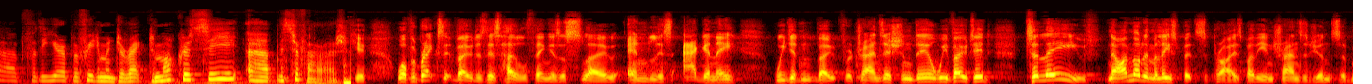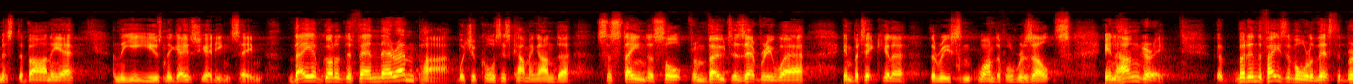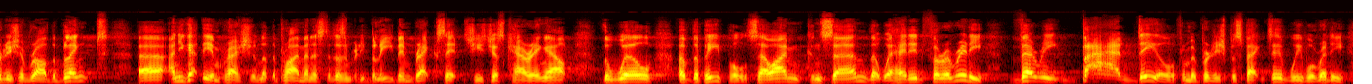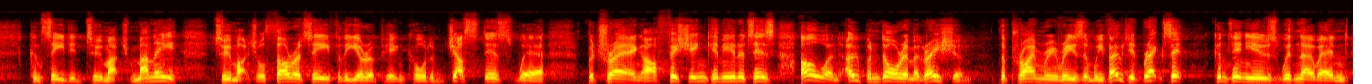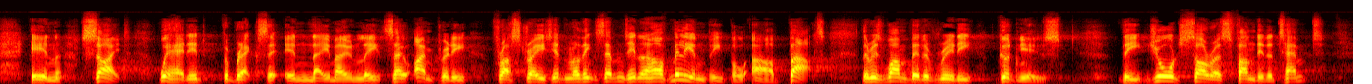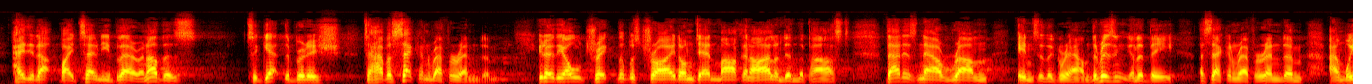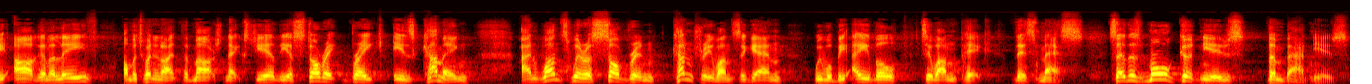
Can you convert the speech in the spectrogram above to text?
Uh, for the Europe of Freedom and Direct Democracy, uh, Mr. Farage. Thank you. Well, for Brexit voters, this whole thing is a slow, endless agony. We didn't vote for a transition deal, we voted to leave. Now, I'm not in the least bit surprised by the intransigence of Mr Barnier and the EU's negotiating team. They have got to defend their empire, which of course is coming under sustained assault from voters everywhere, in particular the recent wonderful results in Hungary but in the face of all of this the british have rather blinked uh, and you get the impression that the prime minister doesn't really believe in brexit. She's just carrying out the will of the people. So i'm concerned that we're headed for a really very bad deal from a british perspective. We've already conceded too much money too much authority for the european court of justice. We're betraying our fishing communities. Oh and open door immigration. The primary reason we voted brexit continues with no end in sight. we're headed for brexit in name only so i'm pretty frustrated and i think seventeen and a half million people are. but there is one bit of really good news the george soros funded attempt headed up by tony blair and others to get the british to have a second referendum you know the old trick that was tried on denmark and ireland in the past that has now run into the ground. there isn't going to be a second referendum and we are going to leave on twenty nine march next year. the historic break is coming and once we're a sovereign country once again we will be able to unpick this mess. so there's more good news than bad news.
